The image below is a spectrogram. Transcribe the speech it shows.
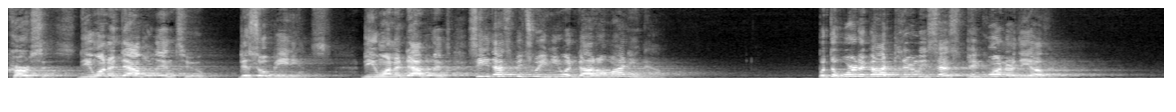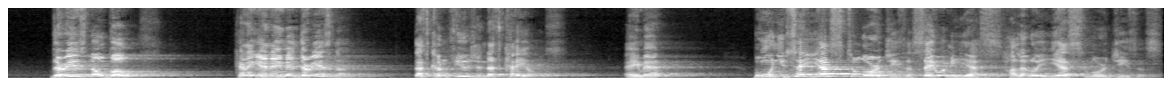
curses? Do you want to dabble into disobedience? Do you want to dabble into. See, that's between you and God Almighty now. But the Word of God clearly says pick one or the other. There is no both. Can I get an amen? There is none. That's confusion. That's chaos. Amen. But when you say yes to Lord Jesus, say with me, yes. Hallelujah. Yes, Lord Jesus.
